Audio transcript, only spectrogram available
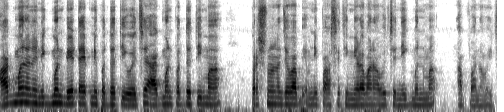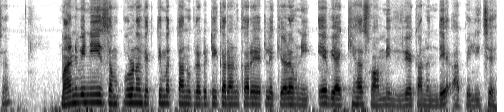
આગમન અને નિગમન બે ટાઈપની પદ્ધતિ હોય છે. આગમન પદ્ધતિમાં પ્રશ્નોના જવાબ એમની પાસેથી મેળવવાના હોય છે, નિગમનમાં આપવાના હોય છે. માનવીની સંપૂર્ણ વ્યક્તિમત્તાનું પ્રગટીકરણ કરે એટલે કેળવણી એ વ્યાખ્યા સ્વામી વિવેકાનંદે આપેલી છે.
